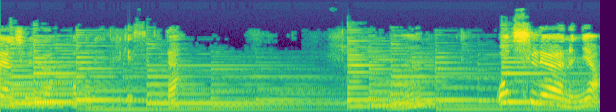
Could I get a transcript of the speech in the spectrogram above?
모양 실내화 한꺼번에 해드리겠습니다. 음, 꽃 실내화는요.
